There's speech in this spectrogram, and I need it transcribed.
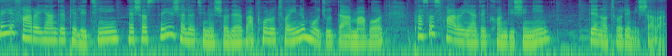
طی فرایند pelleting نشاسته ژلاتین شده و پروتئین موجود در مواد پس از فرایند conditioning دناتوره می شود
